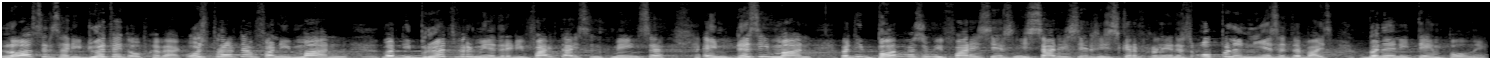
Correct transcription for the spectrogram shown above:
Lazarus uit die dood uit opgewek. Ons praat nou van die man wat die brood vermeerder het, die 5000 mense en dis die man wat nie bang was om die Fariseërs en die Sadduseërs en die skrifgeleerdes op hulle neuse te wys binne in die tempel nie.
